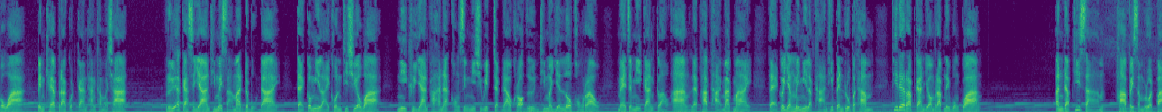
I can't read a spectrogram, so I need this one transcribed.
ก็ว่าเป็นแค่ปรากฏการณ์ทางธรรมชาติ หรืออากาศยานที่ไม่สามารถระบุได้ แต่ก็มีหลายคนที่เชื่อว่า นี่คือยานพาหนะของสิ่งมีชีวิตจากดาวเคราะห์อื่นที่มาเยือนโลกของเรา แม้จะมีการกล่าวอ้างและภาพถ่ายมากมาย แต่ก็ยังไม่มีหลักฐานที่เป็นรูปธรรม ที่ได้รับการยอมรับในวงกว้าง อันดับที่ 3 พาไปสำรวจป่า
